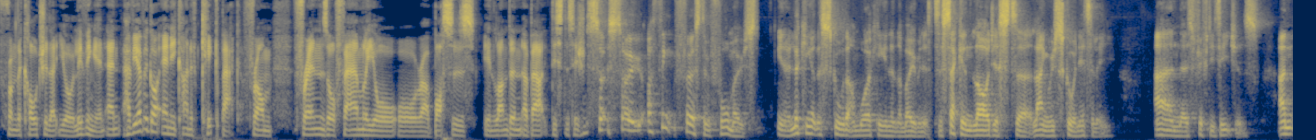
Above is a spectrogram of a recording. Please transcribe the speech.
from the culture that you're living in. And have you ever got any kind of kickback from friends or family or or uh, bosses in London about this decision? So, so I think first and foremost, you know, looking at the school that I'm working in at the moment, it's the second largest uh, language school in Italy, and there's 50 teachers. And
